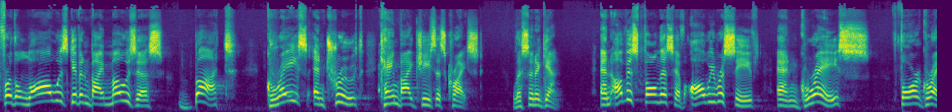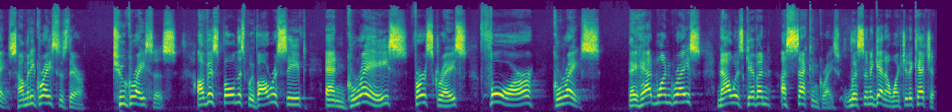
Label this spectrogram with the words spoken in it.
For the law was given by Moses, but grace and truth came by Jesus Christ. Listen again. And of his fullness have all we received, and grace for grace. How many graces there? Two graces. Of His fullness we've all received, and grace, first grace, for grace. They had one grace, now is given a second grace. Listen again, I want you to catch it.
